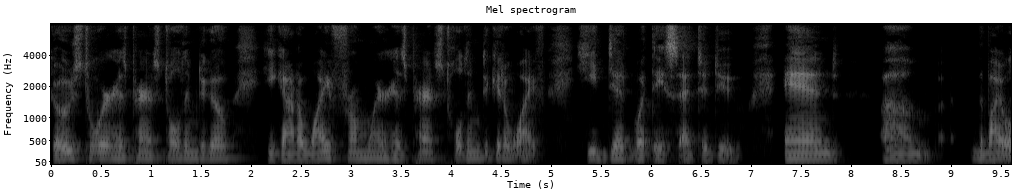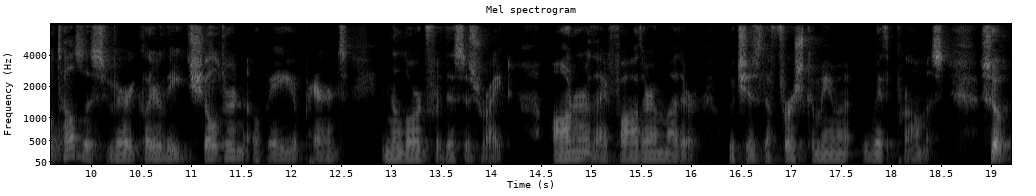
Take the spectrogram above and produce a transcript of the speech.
goes to where his parents told him to go. He got a wife from where his parents told him to get a wife. He did what they said to do. And um, the Bible tells us very clearly children, obey your parents in the Lord, for this is right. Honor thy father and mother, which is the first commandment with promise. So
